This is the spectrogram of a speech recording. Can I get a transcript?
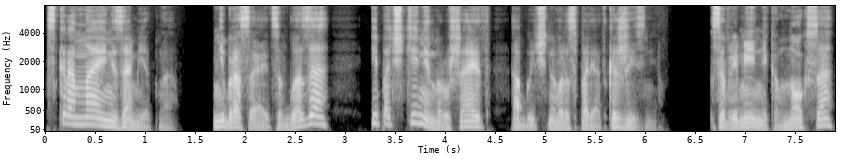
скромна и незаметна, не бросается в глаза и почти не нарушает обычного распорядка жизни. Современником Нокса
